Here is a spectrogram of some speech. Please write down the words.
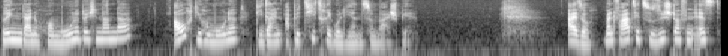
bringen deine Hormone durcheinander, auch die Hormone, die deinen Appetit regulieren zum Beispiel. Also, mein Fazit zu Süßstoffen ist,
